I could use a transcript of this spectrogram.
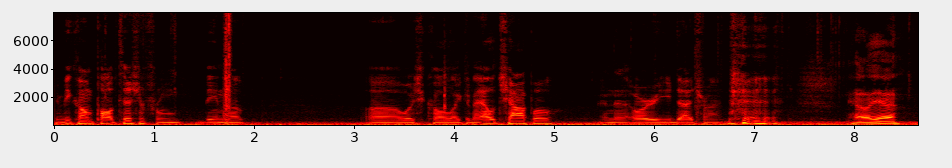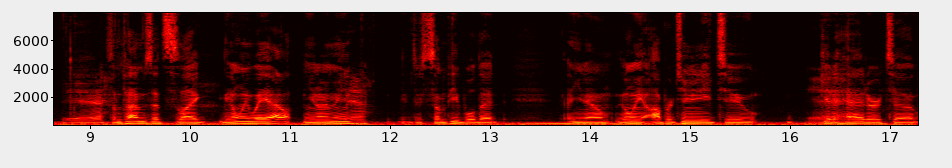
You become a politician from being a uh, what you call like an El Chapo, and then or you die trying. Hell yeah. yeah. Sometimes it's like the only way out. You know what I mean? Yeah. There's some people that, you know, the only opportunity to get ahead or to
